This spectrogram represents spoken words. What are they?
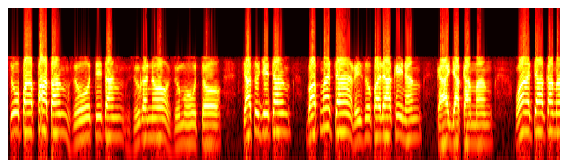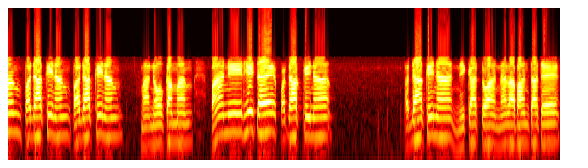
supapatang sutitang sugano sumuhuto jasujitang bapmata risupadakhinang kayakamang wacakamang padakhinang padakhinang manokamang panithite padakhina padakhina nikatwa nalabhantate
